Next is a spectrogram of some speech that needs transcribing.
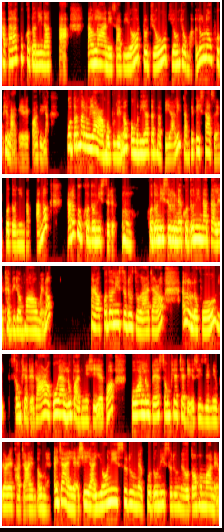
働くことになったနောက်လာနေစားပြီးတော့တိုကျိုရုံးချုပ်မှာအလုပ်လုပ်ဖို့ဖြစ်လာခဲ့တယ်ကွာဒီလားကိုတတ်မှတ်လို့ရတာမဟုတ်ဘူးလေနော်ကုမ္ပဏီကတတ်မှတ်ပေးရလေဒါမျိုးကိစ္စဆိုရင်ကိုတိုနီနာတာနော်နောက်တစ်ခုကိုတိုနီစရอืมကိုတိုနီစရနဲ့ကိုတိုနီနာတာလည်းထပ်ပြီးတော့မှားအောင်မယ်နော် အဲ့တော့ကိုတိုနီစုတုဆိုတာကြတော့အဲ့လိုလုပ်ဖို့ဆုံးဖြတ်တယ်ဒါကတော့ကိုကလုပ်ပါခြင်းရှိရဲကွာကိုကလုပ်တဲ့ဆုံးဖြတ်ချက်တွေအစီအစဉ်တွေပြောတဲ့အခါကျရင်သုံးတယ်အဲ့ကြရင်လည်းအရှိရယောနီစုတုနဲ့ကိုတိုနီစုတုနဲ့ကိုတော့မမနဲ့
